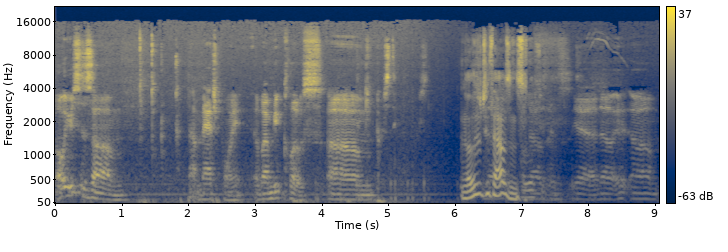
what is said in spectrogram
Oh, yours is um, not match point, but I'm getting close. Um, no, those are two thousands. Yeah, no. It, um,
